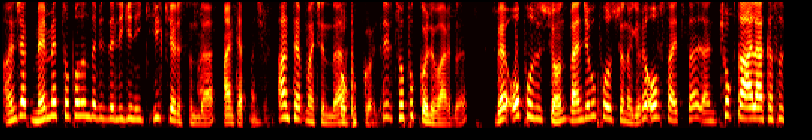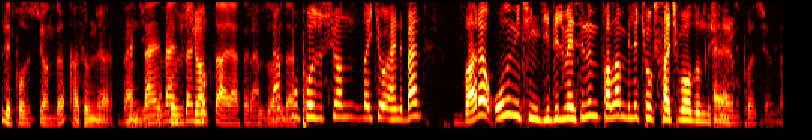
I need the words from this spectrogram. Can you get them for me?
Ancak Mehmet Topal'ın da bizde ligin ilk, ilk yarısında Antep maçı. Antep maçında Topuk golü. bir topuk golü vardı. Ve o pozisyon bence bu pozisyona göre offside'da yani çok da alakasız bir pozisyondu. Katılmıyorum. Bence. Ben, bu ben, ben pozisyon- çok da Ben, alakasızdı ben orada. bu pozisyondaki hani ben VAR'a onun için gidilmesinin falan bile çok saçma olduğunu düşünüyorum Evet. bu pozisyonda.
